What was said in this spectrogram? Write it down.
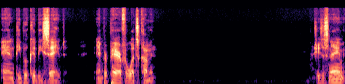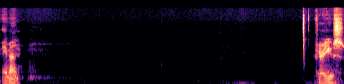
and people could be saved and prepare for what's coming. In Jesus' name, amen. Fair use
